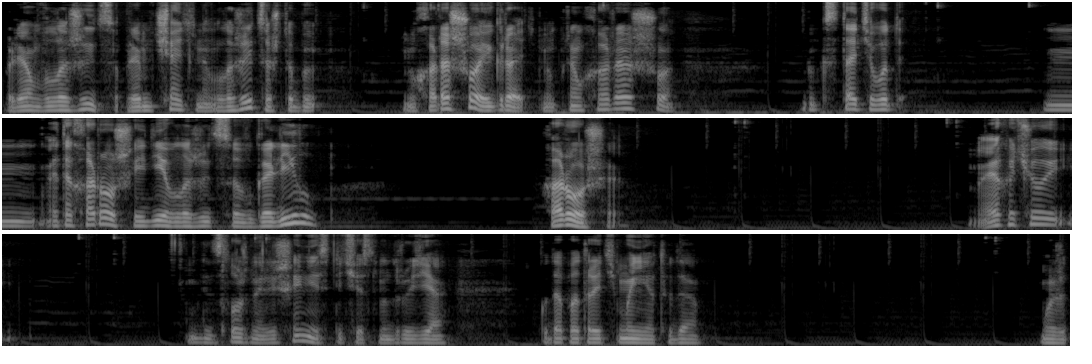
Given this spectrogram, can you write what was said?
прям вложиться, прям тщательно вложиться, чтобы, ну, хорошо играть, ну, прям хорошо. Ну, кстати, вот, это хорошая идея вложиться в Галил. Хорошая. Но я хочу... Блин, сложное решение, если честно, друзья. Куда потратить монеты, да. Может,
